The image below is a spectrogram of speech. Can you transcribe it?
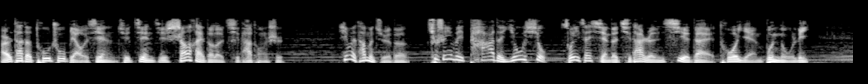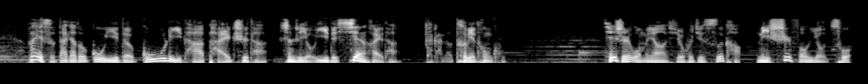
而她的突出表现却间接伤害到了其他同事，因为他们觉得，就是因为她的优秀，所以才显得其他人懈怠、拖延、不努力。为此，大家都故意的孤立他、排斥他，甚至有意的陷害他，他感到特别痛苦。其实，我们要学会去思考：你是否有错？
